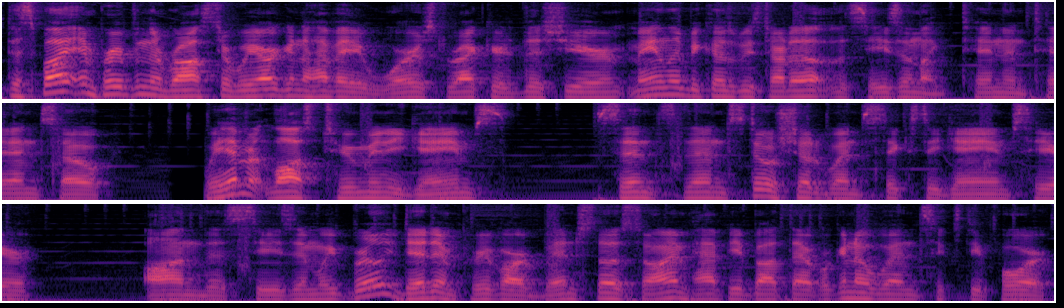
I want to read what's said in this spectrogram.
Despite improving the roster, we are going to have a worst record this year, mainly because we started out the season like 10 and 10, so we haven't lost too many games since then. Still should win 60 games here on this season. We really did improve our bench though, so I'm happy about that. We're going to win 64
